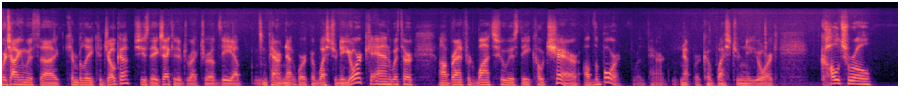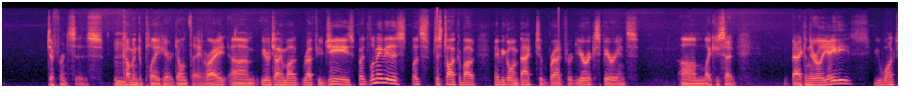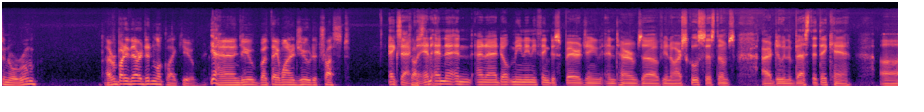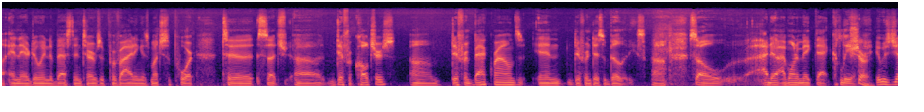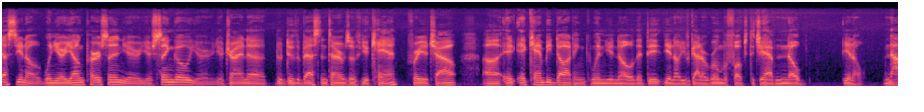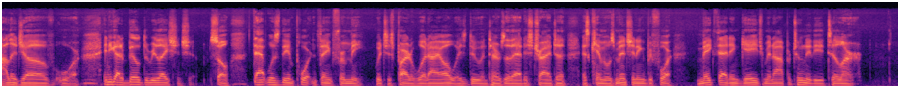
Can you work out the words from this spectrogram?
We're talking with uh, Kimberly Kadziolka. She's the executive director of the uh, Parent Network of Western New York, and with her, uh, Bradford Watts, who is the co chair of the board for the Parent Network of Western New York. Cultural differences come into play here, don't they? Right? Um, you were talking about refugees, but let- maybe this, let's just talk about maybe going back to Bradford, your experience. Um, like you said, back in the early '80s, you walked into a room. Everybody there didn't look like you. Yeah. And you, but they wanted you to trust. Exactly, Trust and, them. and and and I don't mean anything disparaging in terms of you know our school systems are doing the best that they can, uh, and they're doing the best in terms of providing as much support to such uh, different cultures, um, different backgrounds, and different disabilities. Uh, so I, I want to make that clear. Sure. It was just you know when you're a young person, you're you're single, you're you're trying to, do the best in terms of you can for your child. Uh, it it can be daunting when you know that the you know you've got a room of folks that you have no, you know, knowledge of, or and you got to build the relationship. So that was the important thing for me, which is part of what I always do in terms of that is try to, as Kim was mentioning before, make that engagement opportunity to learn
